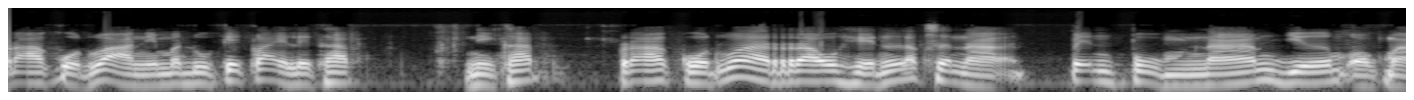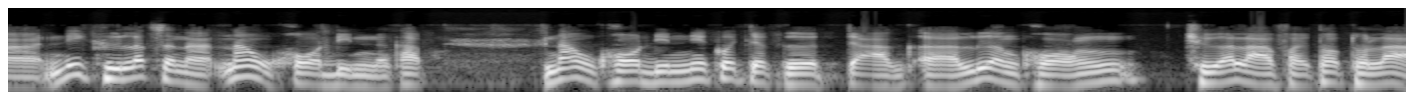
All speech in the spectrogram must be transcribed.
ปรากฏว่านี่มาดูใกล้ ๆเลยครับ นี่ครับ ปรากฏว่าเราเห็นลักษณะ เป็นปุ่มน้ำเยิ้มออกมา นี่คือลักษณะเน่าคอดินนะครับ เน่าคอดินนี่ก็จะเกิดจากเรื่องของเชื้อราไฟทอปโทล่า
